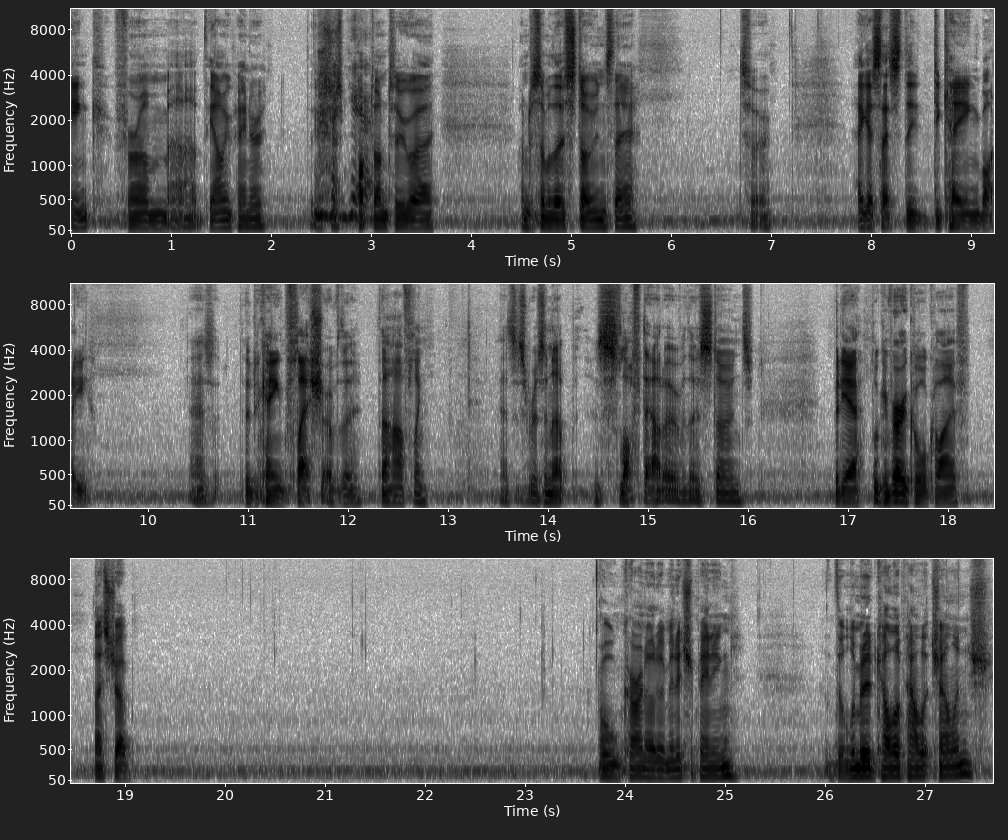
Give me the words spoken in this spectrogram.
ink from uh, the army painter. He's just Yeah. popped onto uh, onto some of those stones there. So I guess that's the decaying body, as the decaying flesh of the the halfling, as it's risen up, and sloughed out over those stones. But yeah, looking very cool, Clive. Nice job. Oh, Coronado miniature painting, the limited color palette challenge.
